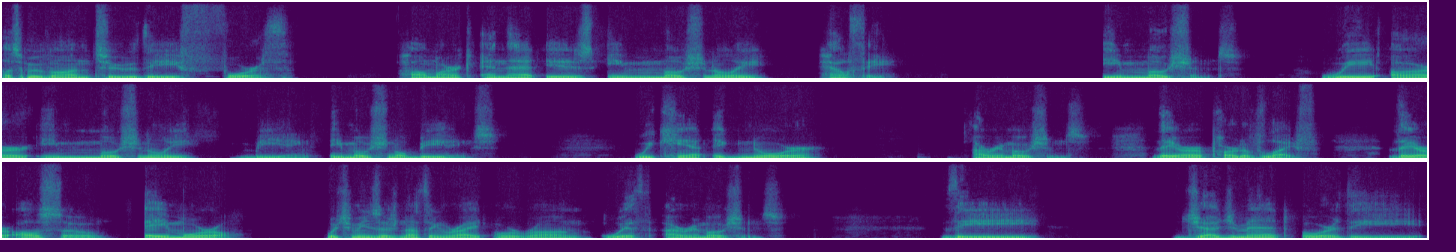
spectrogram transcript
Let's move on to the fourth hallmark, and that is emotionally healthy. Emotions. We are emotionally being, emotional beings. We can't ignore our emotions. They are a part of life. They are also amoral, which means there's nothing right or wrong with our emotions. The judgment or the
